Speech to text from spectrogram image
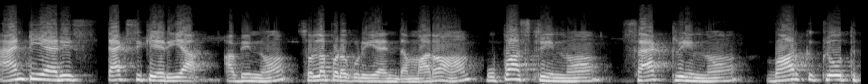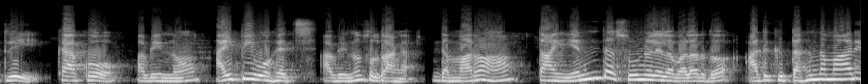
ஆன்டியாரிஸ் டாக்ஸிகேரியா அப்படின்னும் சொல்லப்படக்கூடிய இந்த மரம் உபாஸ்ட்ரின்னும் சாக்ட்ரின்னும் பார்க் க்ளோத் ட்ரீ காக்கோ அப்படின்னும் ஐபிஓஹெச் அப்படின்னும் சொல்றாங்க. இந்த மரம் தான் எந்த சூழ்நிலையில வளருதோ அதுக்கு தகுந்த மாதிரி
